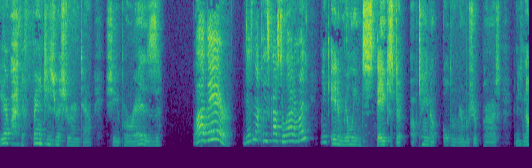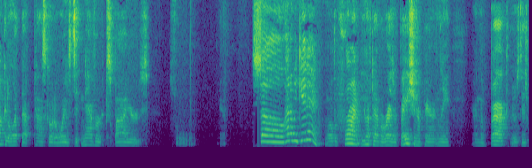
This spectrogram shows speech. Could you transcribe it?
Yeah, by the fanciest restaurant in town, Chez Perez. Why there? Doesn't that place cost a lot of money? Link ate a million steaks to obtain a golden membership pass, and he's not gonna let that pass go to waste. It never expires. So, yeah. So, how do we get in? well, the front you have to have a reservation apparently, and the back there's this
